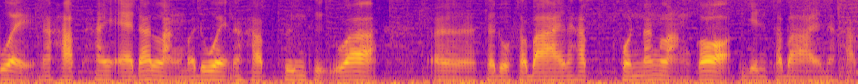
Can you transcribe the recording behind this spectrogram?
ด้วยนะครับ ให้แอร์ด้านหลังมาด้วยนะครับ ซึ่งถือว่าสะดวกสบายนะครับ คนนั่งหลังก็เย็นสบายนะครับ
